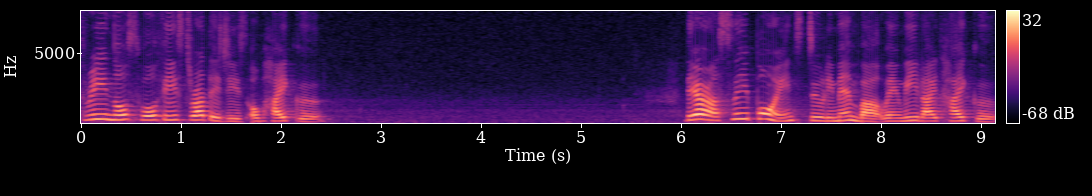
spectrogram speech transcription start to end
three noteworthy strategies of haiku. There are three points to remember when we write haiku.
